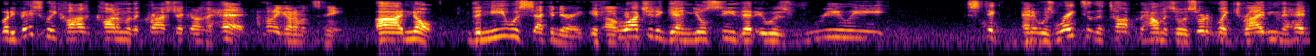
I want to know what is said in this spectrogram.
but he basically caught, caught him with a cross check on the head. I thought he got him with his knee. Uh, no, the knee was secondary. If you watch it again, you'll see that it was really stick, and it was right to the top of the helmet, so it was sort of like driving the head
